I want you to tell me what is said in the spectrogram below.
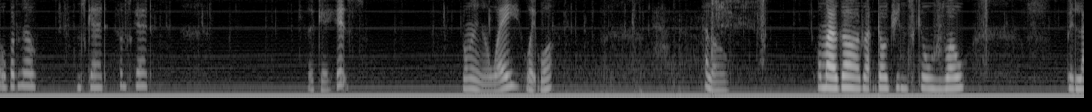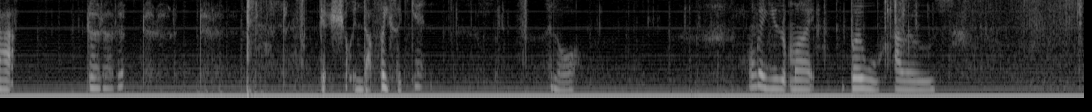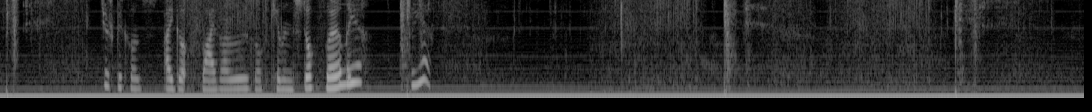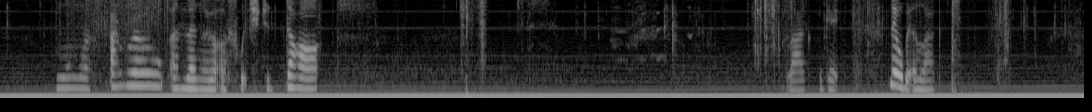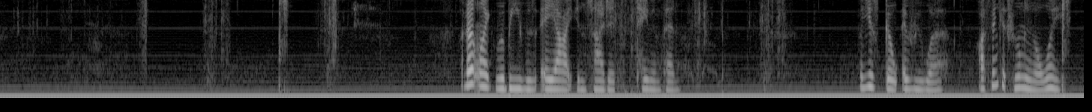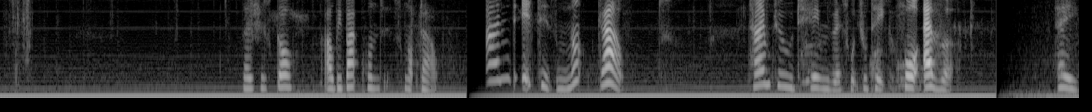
Oh god no. I'm scared. I'm scared. Okay, hits. Running away? Wait, what? Hello. Oh my god, that dodging skills roll. Be like... Get shot in the face again. Hello. I'm gonna use up my bow arrows. Just because I got five arrows of killing stuff earlier. So yeah. One last arrow and then I gotta switch to darts lag okay little bit of lag I don't like the beaver's AI inside a taming pen I just go everywhere. I think it's running away. Let's just go. I'll be back once it's knocked out. And it is knocked out. Time to tame this, which will take forever. Hey,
